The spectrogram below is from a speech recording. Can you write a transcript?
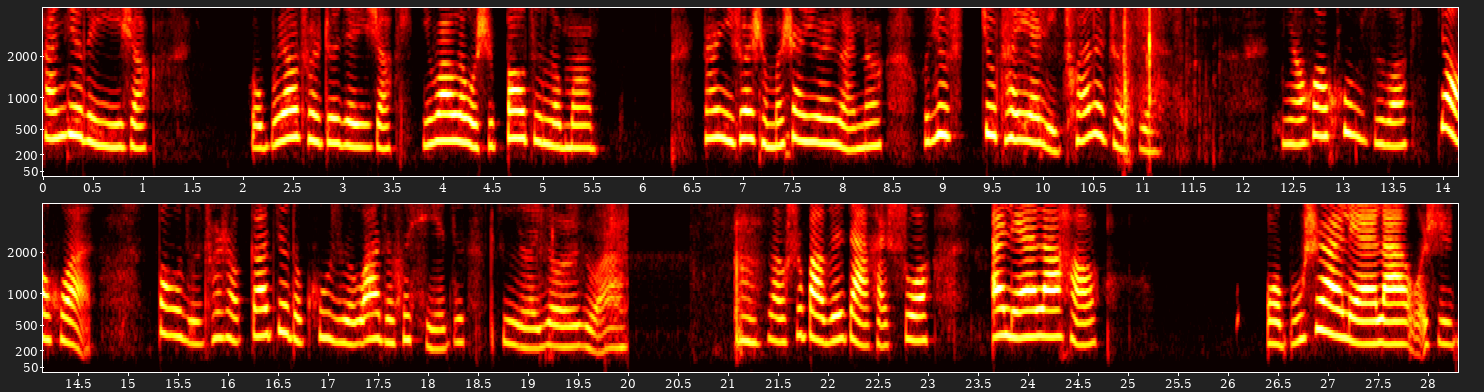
干净的衣裳。我不要穿这件衣裳，你忘了我是豹子了吗？那你穿什么上幼儿园呢？我就是就穿夜里穿的这件。你要换裤子吗？要换。豹子穿上干净的裤子、袜子和鞋子，去了幼儿园。老师把门打开，说：“艾丽艾拉好。”我不是艾丽艾拉，我是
